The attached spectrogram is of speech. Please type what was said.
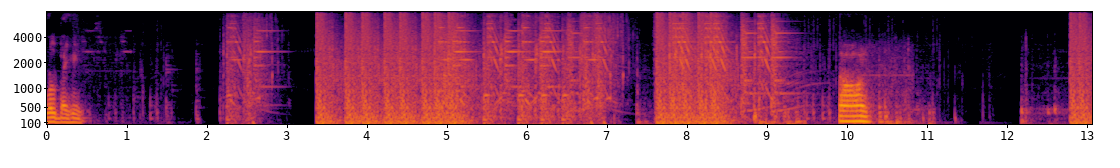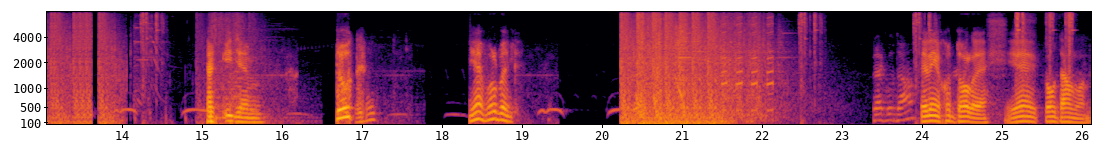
Wallbang in. Tak idem. Look! Nie, wallbang. Jelien, chod dole. Yeah, go down one.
